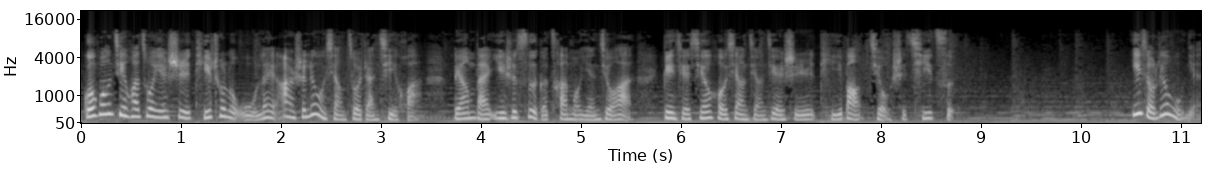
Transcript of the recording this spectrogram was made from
国光计划作业室提出了五类二十六项作战计划、两百一十四个参谋研究案，并且先后向蒋介石提报九十七次。一九六五年，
